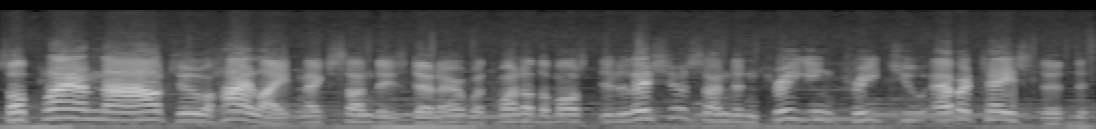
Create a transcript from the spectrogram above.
So plan now to highlight next Sunday's dinner with one of the most delicious and intriguing treats you ever tasted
